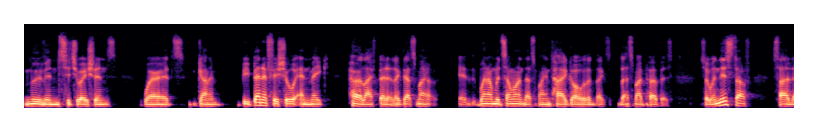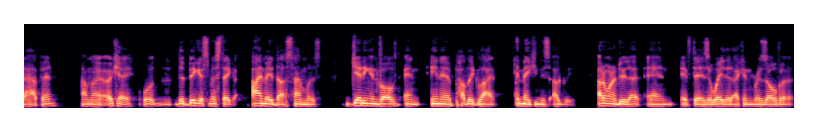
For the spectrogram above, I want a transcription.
move in situations where it's going to be beneficial and make her life better? Like that's my, when I'm with someone, that's my entire goal. Like that's my purpose. So when this stuff started to happen, I'm like, okay, well, the biggest mistake I made last time was getting involved and in a public light and making this ugly. I don't want to do that. And if there's a way that I can resolve it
